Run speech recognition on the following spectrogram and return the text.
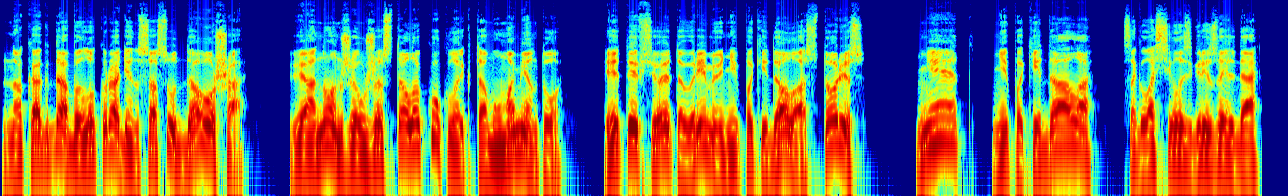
Но когда был украден сосуд Даоша? Вианон же уже стала куклой к тому моменту. И ты все это время не покидала Асторис? — Нет, не покидала, — согласилась Гризельда.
